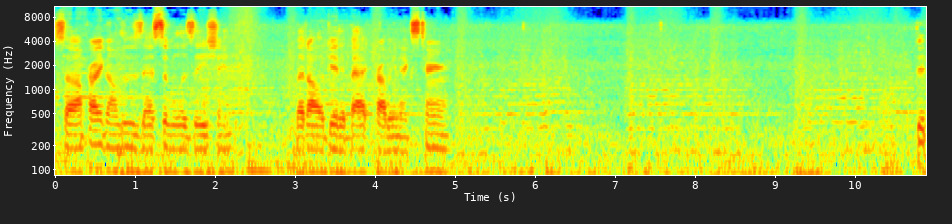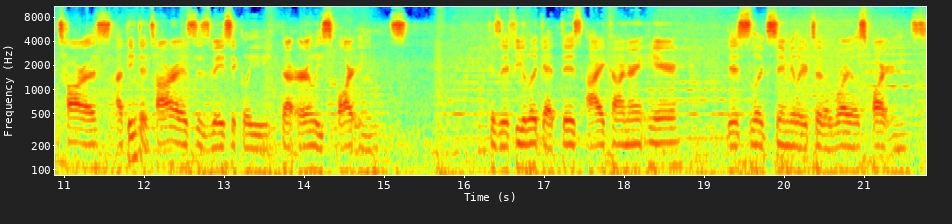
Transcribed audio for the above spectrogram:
So I'm probably gonna lose that civilization, but I'll get it back probably next turn. The Taras. I think the Taras is basically the early Spartans. Because if you look at this icon right here, this looks similar to the Royal Spartans.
